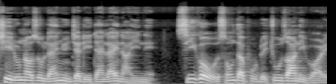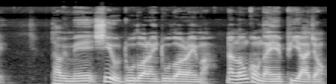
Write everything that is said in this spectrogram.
ရှေ့တို့နောက်ဆုတ်လမ်းညွှန်ချက်တွေတိုင်းလိုက်နာရင်းနဲ့စီးကုတ်ကိုအဆုံးသတ်ဖို့အတွက်စူးစမ်းနေပါတယ်။ဒါပေမဲ့ရှေ့ကိုတိုးသွားတိုင်းတိုးသွားတိုင်းမှာနှလုံးခုန်တန်ရဲ့ဖိအားကြောင့်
